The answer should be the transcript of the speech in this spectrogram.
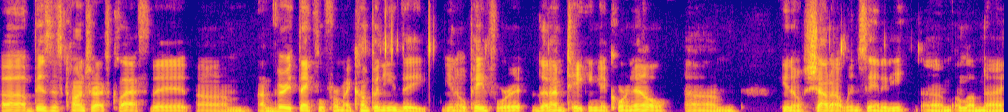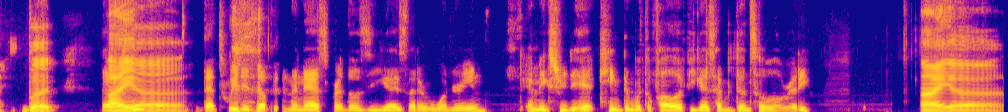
uh, business contracts class that um, I'm very thankful for my company. They, you know, paid for it that I'm taking at Cornell. Um, you know, shout out Winsanity um, alumni. But that I tweet, uh, that tweet is up in the nest for those of you guys that are wondering, and make sure to hit Kingdom with a follow if you guys haven't done so already. I uh,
